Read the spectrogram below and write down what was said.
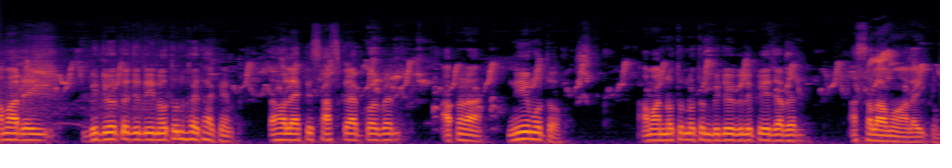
আমার এই ভিডিওতে যদি নতুন হয়ে থাকেন, তাহলে একটি সাবস্ক্রাইব করবেন। আপনারা নিয়মিত আমার নতুন নতুন ভিডিওগুলি পেয়ে যাবেন। আসসালামু আলাইকুম।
